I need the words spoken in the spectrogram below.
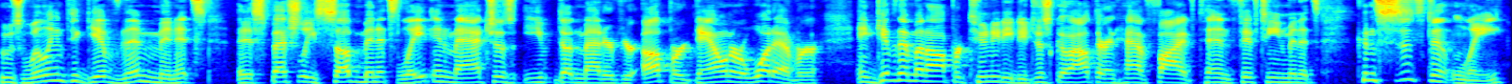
who's willing to give them minutes, especially sub minutes late in matches, it doesn't matter if you're up or down or whatever, and give them an opportunity to just go out there and have 5, 10, 15 minutes consistently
